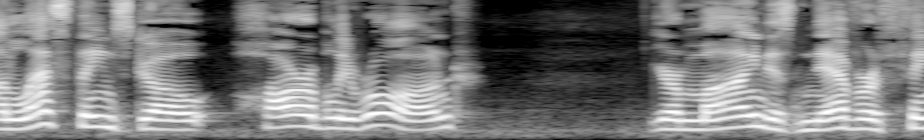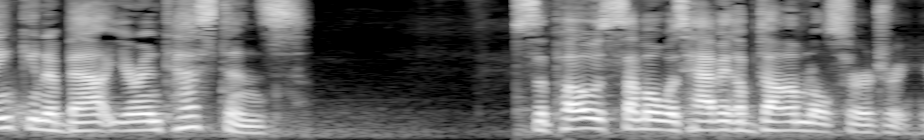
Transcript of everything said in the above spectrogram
unless things go horribly wrong, your mind is never thinking about your intestines. Suppose someone was having abdominal surgery.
